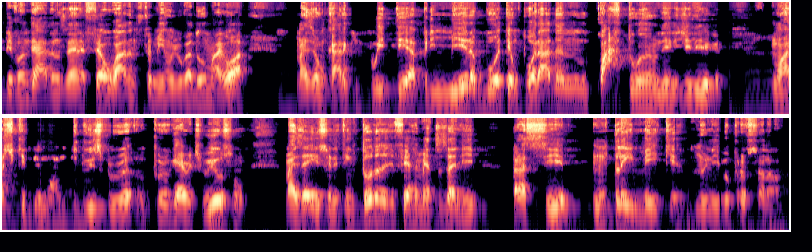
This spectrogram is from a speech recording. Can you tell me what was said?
Devante Adams na NFL. O Adams também é um jogador maior, mas é um cara que foi ter a primeira boa temporada no quarto ano dele de liga. Não acho que demore tudo isso para o Garrett Wilson, mas é isso, ele tem todas as ferramentas ali para ser um playmaker no nível profissional.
